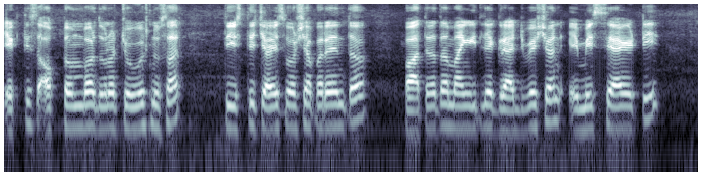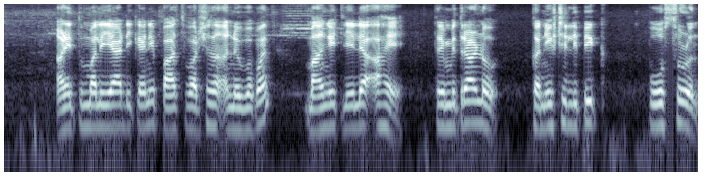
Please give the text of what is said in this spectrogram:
एकतीस ऑक्टोंबर दोन हजार चोवीसनुसार तीस ते चाळीस वर्षापर्यंत पात्रता मागितली graduation M S C I T आणि तुम्हाला या ठिकाणी पाच वर्षाचा अनुभव पण मागितलेला आहे. तर मित्रांनो कनिष्ठ लिपिक पोस्ट सोडून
